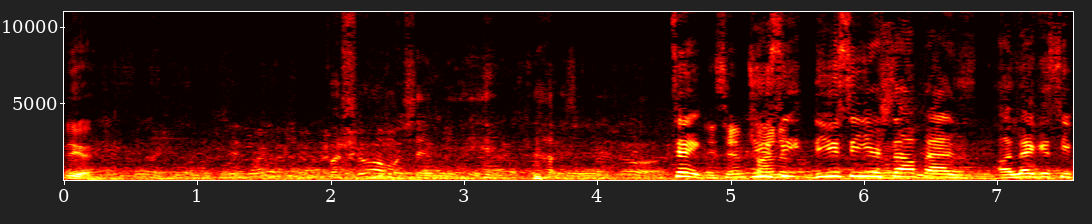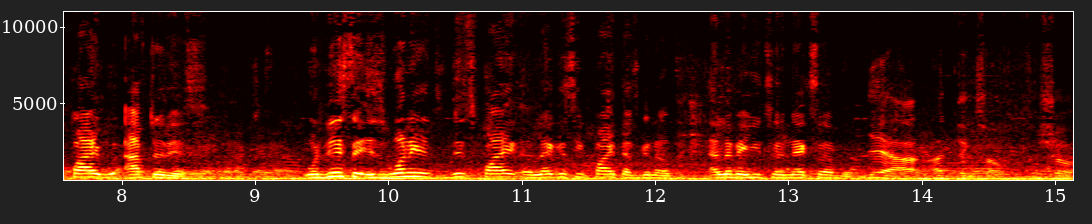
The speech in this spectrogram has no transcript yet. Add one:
Yeah. For sure, I'm gonna say me. Tank, do you see do you see yourself as a legacy fight after this? Well, this is one of this fight a legacy fight that's gonna elevate you to the next level. Yeah, I, I think so for sure.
